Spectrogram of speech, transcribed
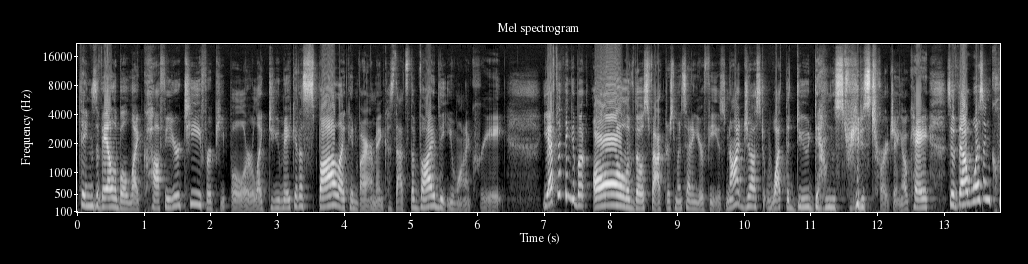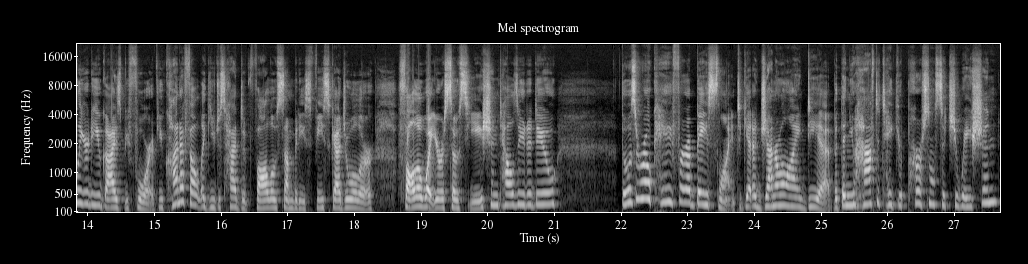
things available like coffee or tea for people? Or like, do you make it a spa like environment? Because that's the vibe that you want to create. You have to think about all of those factors when setting your fees, not just what the dude down the street is charging, okay? So if that wasn't clear to you guys before, if you kind of felt like you just had to follow somebody's fee schedule or follow what your association tells you to do, those are okay for a baseline to get a general idea, but then you have to take your personal situation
